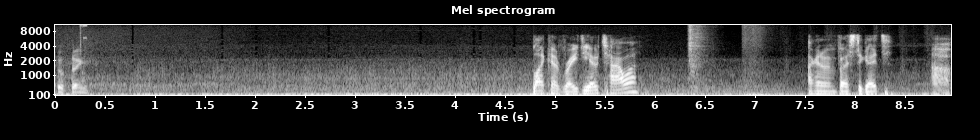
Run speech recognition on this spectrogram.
Sure thing. Like a radio tower? I'm gonna investigate. Uh,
